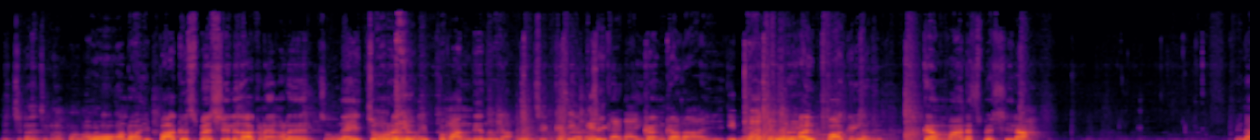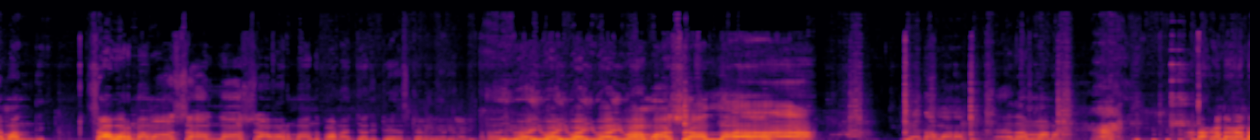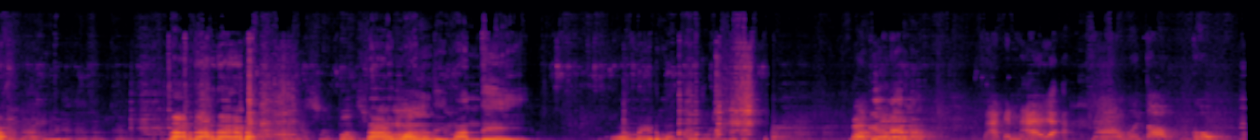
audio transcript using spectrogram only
വെച്ചിട്ട് വെച്ചിരിക്കണം അപ്പോ കണ്ടോ? ഇപ്പാക്ക് സ്പെഷ്യൽ ഇതാക്കണ ഞങ്ങൾ നെയ്ച്ചോറ്. വെച്ചേക്കണേ. ഇപ്പൊ മന്തി ഒന്നുമില്ല chicken chicken kadai. Chicken kadai. നെയ്ച്ചോറ്. അത് ഇപ്പാക്കുള്ളത്. അമ്മാന്റെ സ്പെഷ്യലാ പിന്നെ മന്തി. ഷവർമ മാഷാ അല്ലാ ഷവർമ എന്ന് പറഞ്ഞാൽ അത് ടേസ്റ്റ് ആണ് ഇനി മാഷാ അല്ലാ ഏതാ മണം? ഏതാ മണം? കണ്ട കണ്ട കണ്ടോ? ഇതാണ് ഇതാണ് ഇതാ കണ്ടോ? സൂപ്പർ ഇതാണ് മന്തി മന്തി. ഹോം മെയ്ഡ് മന്തി ബാക്കി നാളെ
